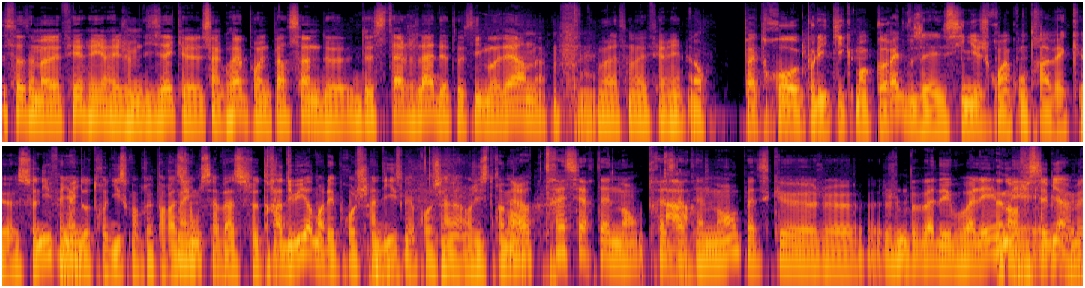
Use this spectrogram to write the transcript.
ça, ça m'avait fait rire et je me disais que c'est incroyable pour une personne de, de cet âge-là d'être aussi moderne. Ouais. Voilà, ça m'avait fait rire. Alors, pas trop politiquement correct, vous avez signé, je crois, un contrat avec euh, Sony. Enfin, il y a d'autres disques en préparation. Ça va se traduire dans les prochains disques, les prochains enregistrements. Alors très certainement, très ah. certainement, parce que je, je ne peux pas dévoiler. Ah non, je sais bien, mais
